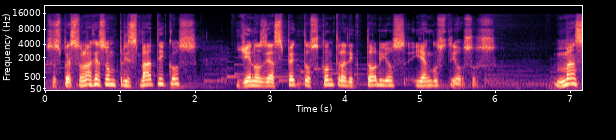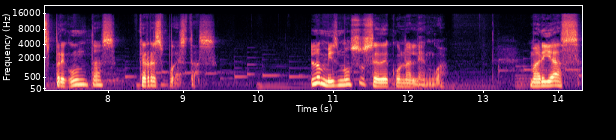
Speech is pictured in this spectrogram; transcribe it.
Sus personajes son prismáticos, llenos de aspectos contradictorios y angustiosos, más preguntas que respuestas. Lo mismo sucede con la lengua. Marías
